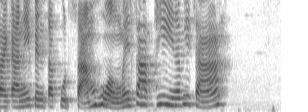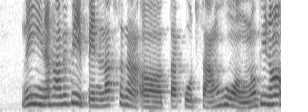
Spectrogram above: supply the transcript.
รายการนี้เป็นตะกุดสามห่วงไม่ทราบที่นะพี่จ๋านี่นะคะพี่พี่เป็นลักษณะเอ่อตะกุดสามห่วงเนาะพี่เนาะ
